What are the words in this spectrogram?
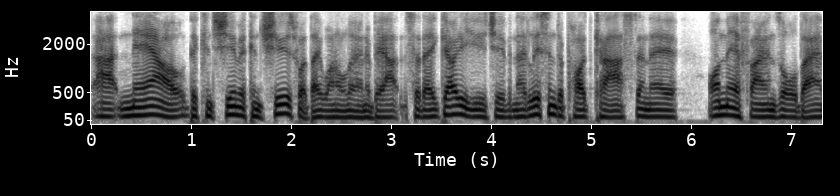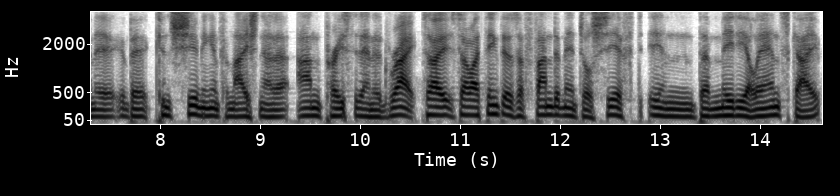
Uh, now the consumer can choose what they want to learn about. So they go to YouTube and they listen to podcasts and they're on their phones all day and they're, they're consuming information at an unprecedented rate. So, so I think there's a fundamental shift in the media landscape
